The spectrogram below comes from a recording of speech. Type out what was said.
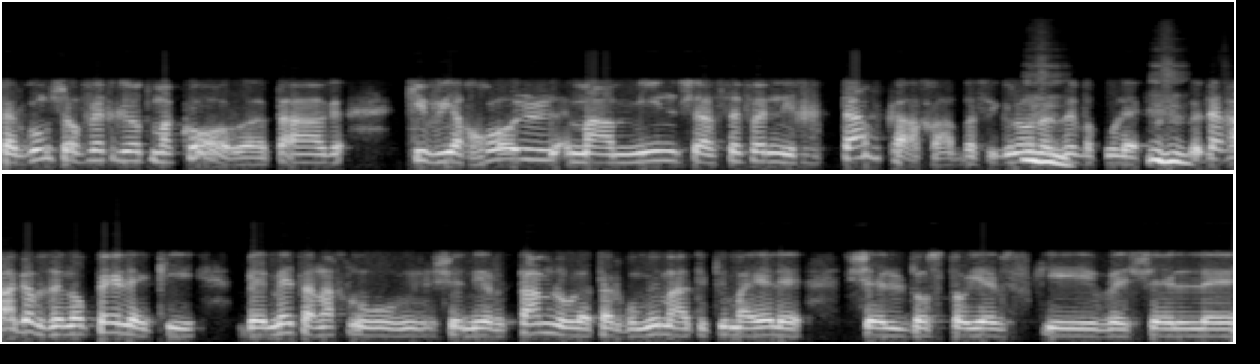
תרגום שהופך להיות מקור. אתה כביכול מאמין שהספר נכתב ככה, בסגנון mm-hmm. הזה וכולי. Mm-hmm. ודרך אגב, זה לא פלא, כי באמת אנחנו, שנרתמנו לתרגומים העתיקים האלה של דוסטויבסקי ושל... אה,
